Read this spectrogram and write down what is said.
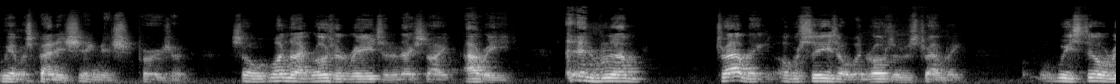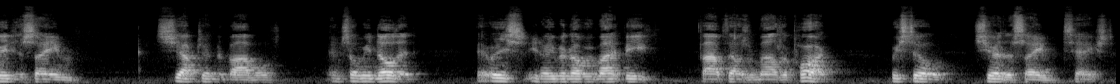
We have a Spanish English version. So one night Rosa reads, and the next night I read. And when I'm traveling overseas, or when Rosa is traveling, we still read the same chapter in the Bible, and so we know that at least you know, even though we might be five thousand miles apart, we still share the same text.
